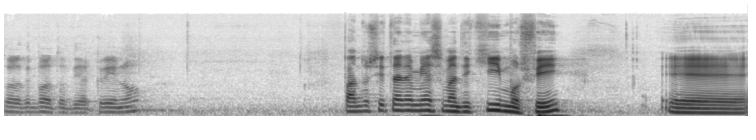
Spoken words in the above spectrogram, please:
τώρα δεν μπορώ να το διακρίνω, πάντως ήταν μια σημαντική μορφή, ε,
